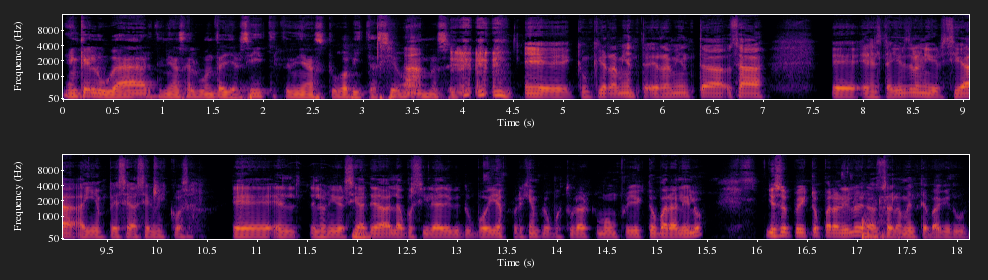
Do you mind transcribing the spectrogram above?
¿En qué lugar? ¿Tenías algún tallercito? ¿Tenías tu habitación? Ah, no sé. Eh, ¿Con qué herramienta? Herramienta, o sea, eh, en el taller de la universidad ahí empecé a hacer mis cosas. Eh, en, la universidad mm. te da la posibilidad de que tú podías, por ejemplo, postular como un proyecto paralelo. Y esos proyectos paralelos eran solamente para que tú,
